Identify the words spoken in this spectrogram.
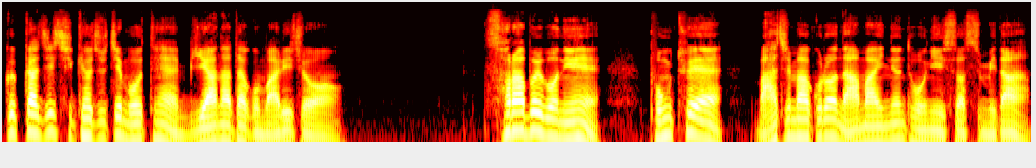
끝까지 지켜주지 못해 미안하다고 말이죠. 서랍을 보니 봉투에 마지막으로 남아있는 돈이 있었습니다.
